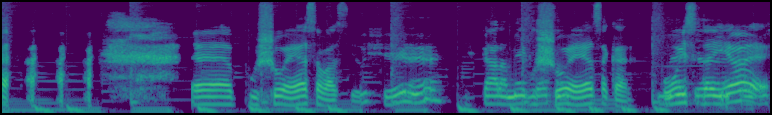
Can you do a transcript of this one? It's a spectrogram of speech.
é, puxou essa, vacilo. Puxei, né? Cara, Puxou essa, cara. Pô, isso daí é.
